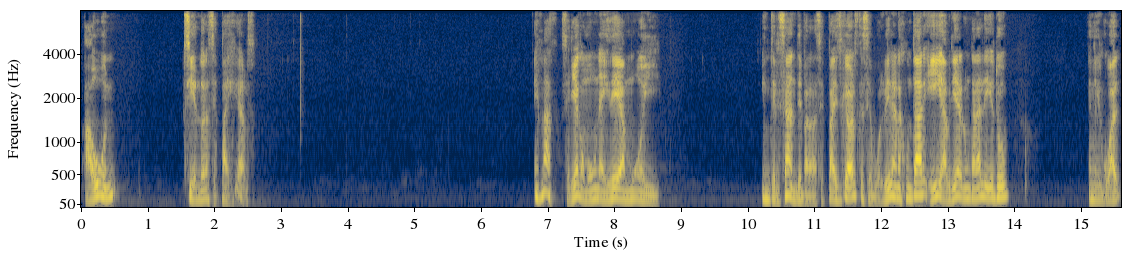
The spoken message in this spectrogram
aún siendo las Spice Girls. Es más, sería como una idea muy interesante para las Spice Girls que se volvieran a juntar y abrieran un canal de YouTube en el cual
